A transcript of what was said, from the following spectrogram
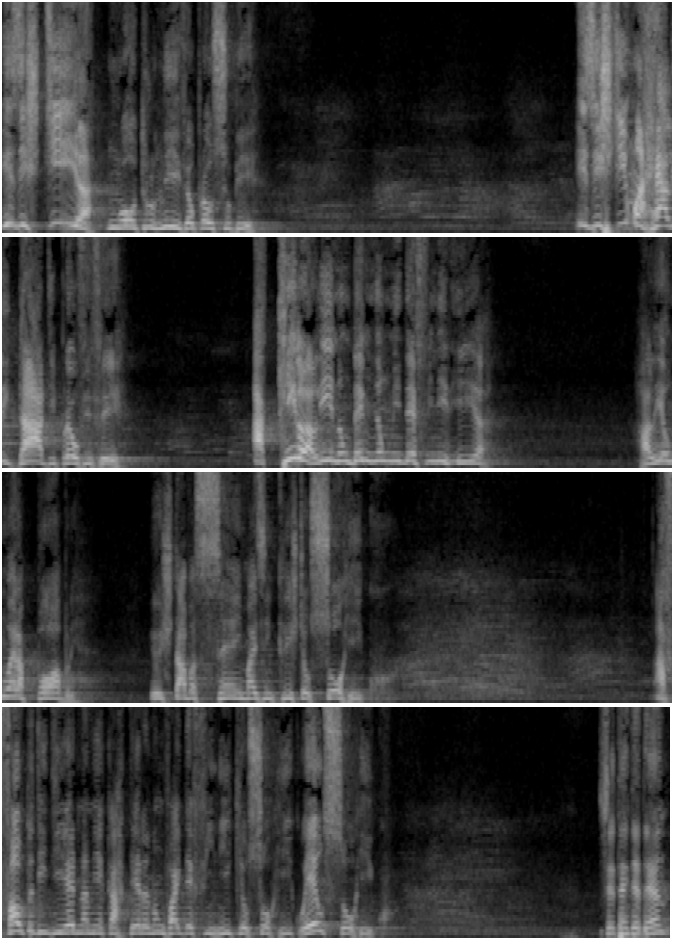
Existia um outro nível para eu subir. Existia uma realidade para eu viver. Aquilo ali não, não me definiria. Ali eu não era pobre. Eu estava sem, mas em Cristo eu sou rico. A falta de dinheiro na minha carteira não vai definir que eu sou rico. Eu sou rico. Você está entendendo?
